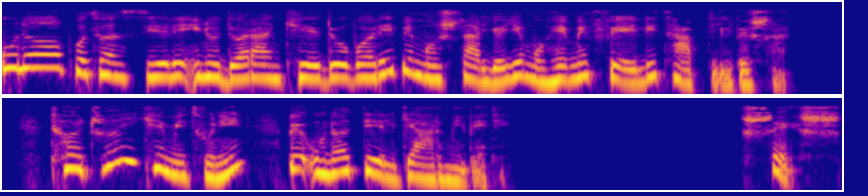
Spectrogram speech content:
اونا پتانسیل اینو دارن که دوباره به مشتریای مهم فعلی تبدیل بشن. تا جایی که می‌تونین به اونا دلگرمی بدین. 6.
